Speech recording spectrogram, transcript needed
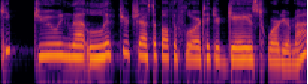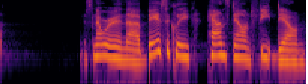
Keep doing that. Lift your chest up off the floor. Take your gaze toward your mat. So now we're in uh, basically hands down, feet down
